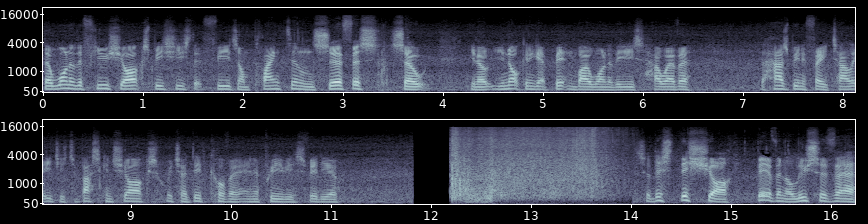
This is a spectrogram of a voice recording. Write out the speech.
they're one of the few shark species that feeds on plankton on the surface. So, you know, you're not going to get bitten by one of these. However, there has been a fatality due to basking sharks, which I did cover in a previous video. So this, this shark, bit of an elusive uh,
